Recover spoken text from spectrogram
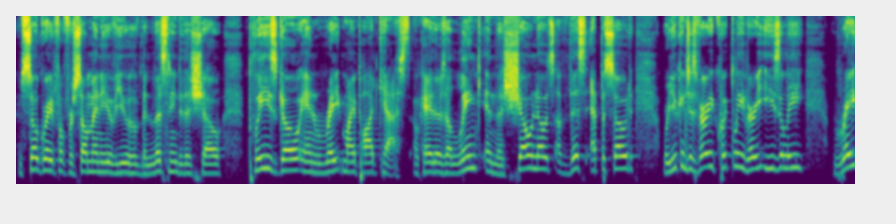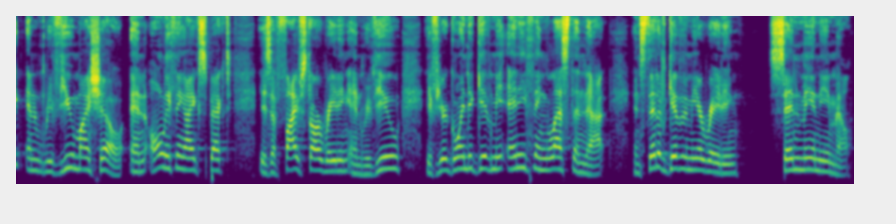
I'm so grateful for so many of you who've been listening to this show. Please go and rate my podcast. Okay, there's a link in the show notes of this episode where you can just very quickly, very easily rate and review my show. And only thing I expect is a five star rating and review. If you're going to give me anything less than that, instead of giving me a rating, send me an email.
